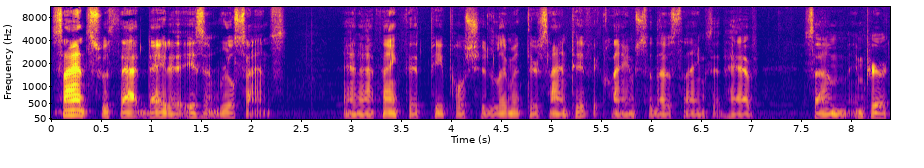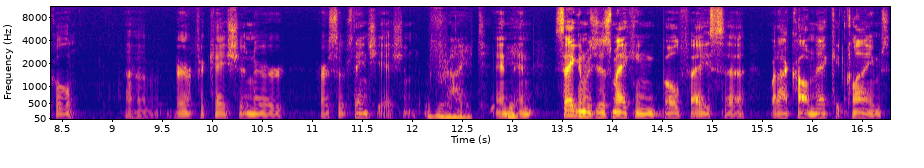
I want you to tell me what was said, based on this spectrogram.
science with that data isn't real science. And I think that people should limit their scientific claims to those things that have some empirical uh, verification or, or substantiation. Right. And, yeah. and Sagan was just making boldface uh, what I call naked claims,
